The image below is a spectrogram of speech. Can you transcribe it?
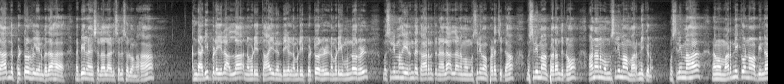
சார்ந்த பெற்றோர்கள் என்பதாக நபீல் நாயம் சல்லா அலிஸ்லம் சொல்லுவாங்க. அந்த அடிப்படையில் அல்லாஹ் நம்முடைய தாய் தந்தைகள் நம்முடைய பெற்றோர்கள் நம்முடைய முன்னோர்கள் முஸ்லீமாக இருந்த காரணத்தினால அல்லாஹ் நம்ம முஸ்லீமாக படைச்சிட்டோம் முஸ்லீமாக பிறந்துட்டோம். ஆனால் நம்ம முஸ்லீமாக மரணிக்கணும். முஸ்லீமாக நம்ம மரணிக்கணும் அப்படின்னா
